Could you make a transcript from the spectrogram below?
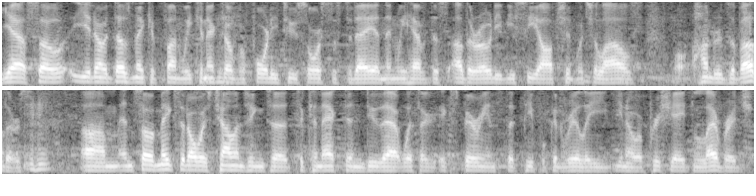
Yeah, so you know it does make it fun. We connect over 42 sources today, and then we have this other ODBC option, which allows hundreds of others. Mm-hmm. Um, and so it makes it always challenging to, to connect and do that with an experience that people can really you know appreciate and leverage.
